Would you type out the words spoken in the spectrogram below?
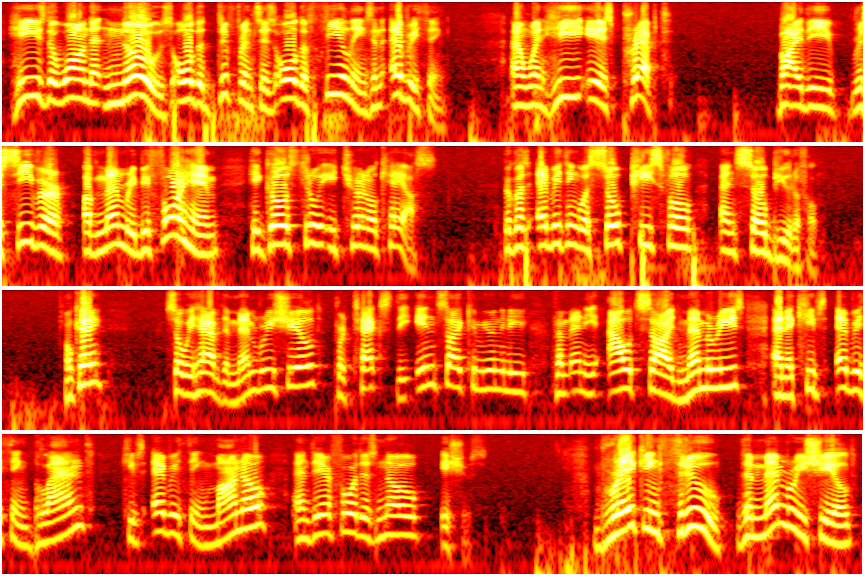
He's the one that knows all the differences, all the feelings, and everything. And when he is prepped by the receiver of memory before him, he goes through eternal chaos because everything was so peaceful and so beautiful. Okay? So we have the memory shield, protects the inside community from any outside memories, and it keeps everything bland, keeps everything mono, and therefore there's no issues. Breaking through the memory shield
